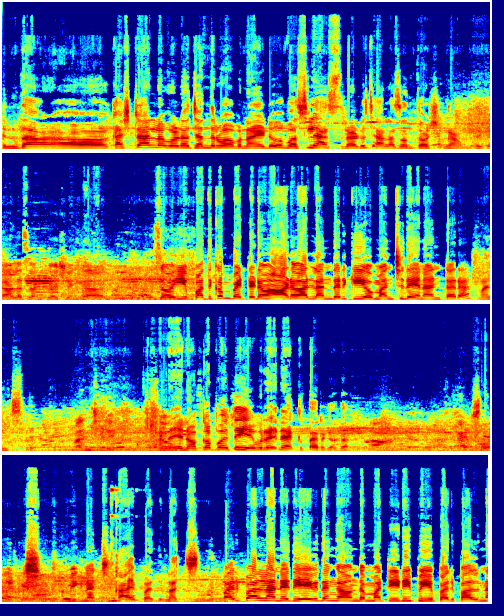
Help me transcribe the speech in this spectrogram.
ఇంత కష్టాల్లో కూడా చంద్రబాబు నాయుడు బస్సులు వేస్తున్నాడు. చాలా సంతోషంగా ఉంది. చాలా సంతోషంగా ఉంది. సో ఈ పథకం పెట్టడం ఆడవాళ్ళందరికీ మంచిదేనా అంటారా మంచిది. మంచిది. నేను ఒక్కపోతే ఎవరైనా ఎక్కుతారు కదా. మీకు నచ్చింది? కాయపది నచ్చింది. పరిపాలన అనేది ఏ విధంగా ఉందమ్మా? టీడీపీ పరిపాలన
